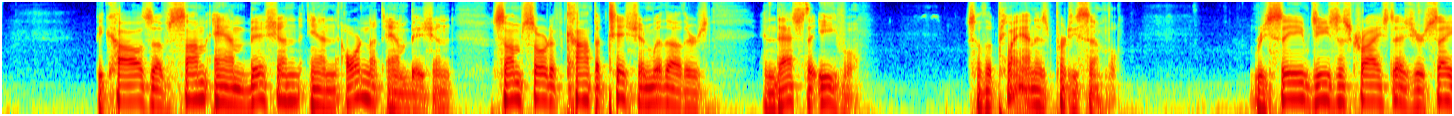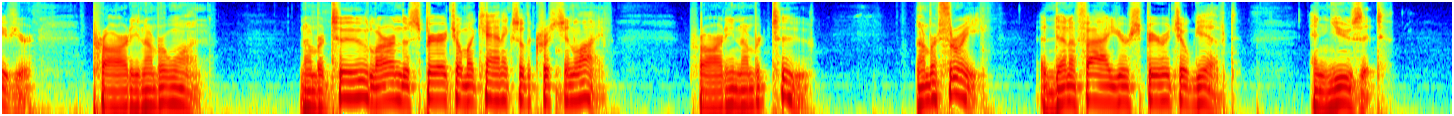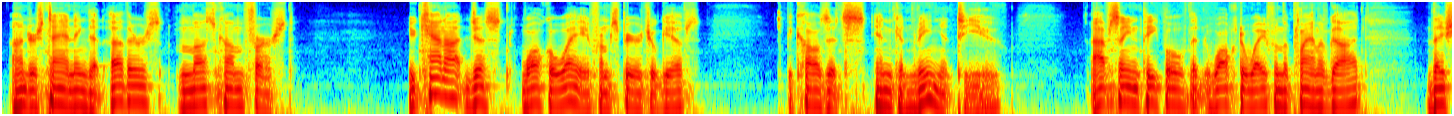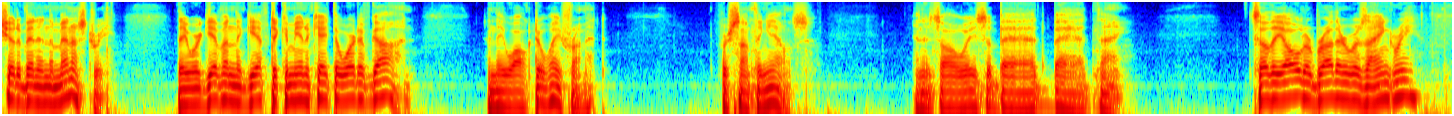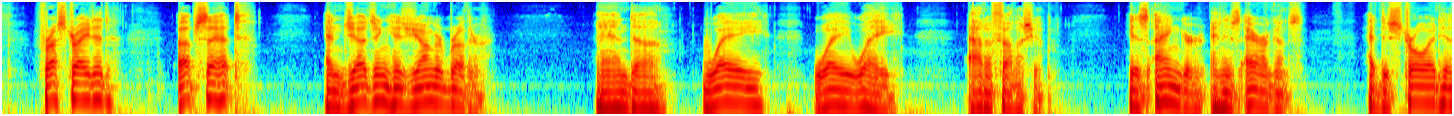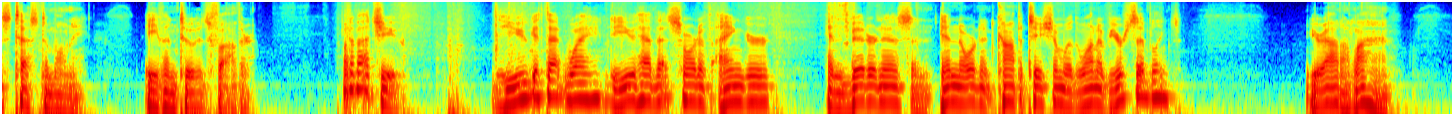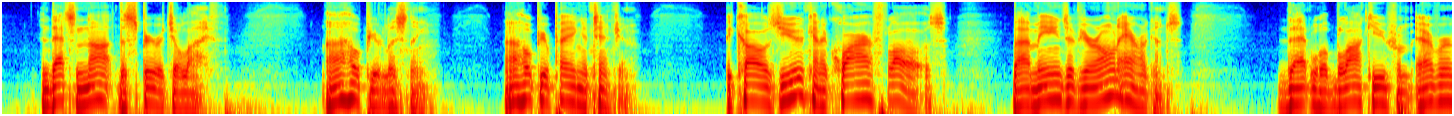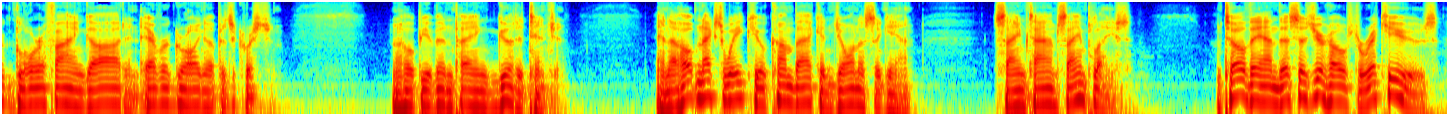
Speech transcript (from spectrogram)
because of some ambition, inordinate ambition, some sort of competition with others, and that's the evil. So the plan is pretty simple. Receive Jesus Christ as your Savior, priority number one. Number two, learn the spiritual mechanics of the Christian life, priority number two. Number three, identify your spiritual gift and use it, understanding that others must come first. You cannot just walk away from spiritual gifts because it's inconvenient to you. I've seen people that walked away from the plan of God. They should have been in the ministry. They were given the gift to communicate the Word of God, and they walked away from it for something else. And it's always a bad, bad thing. So the older brother was angry, frustrated, upset, and judging his younger brother. And uh, way, way, way out of fellowship. His anger and his arrogance had destroyed his testimony, even to his father. What about you? Do you get that way? Do you have that sort of anger and bitterness and inordinate competition with one of your siblings? You're out of line. And that's not the spiritual life. I hope you're listening. I hope you're paying attention because you can acquire flaws by means of your own arrogance that will block you from ever glorifying God and ever growing up as a Christian. I hope you've been paying good attention. And I hope next week you'll come back and join us again. Same time, same place. Until then, this is your host, Rick Hughes,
